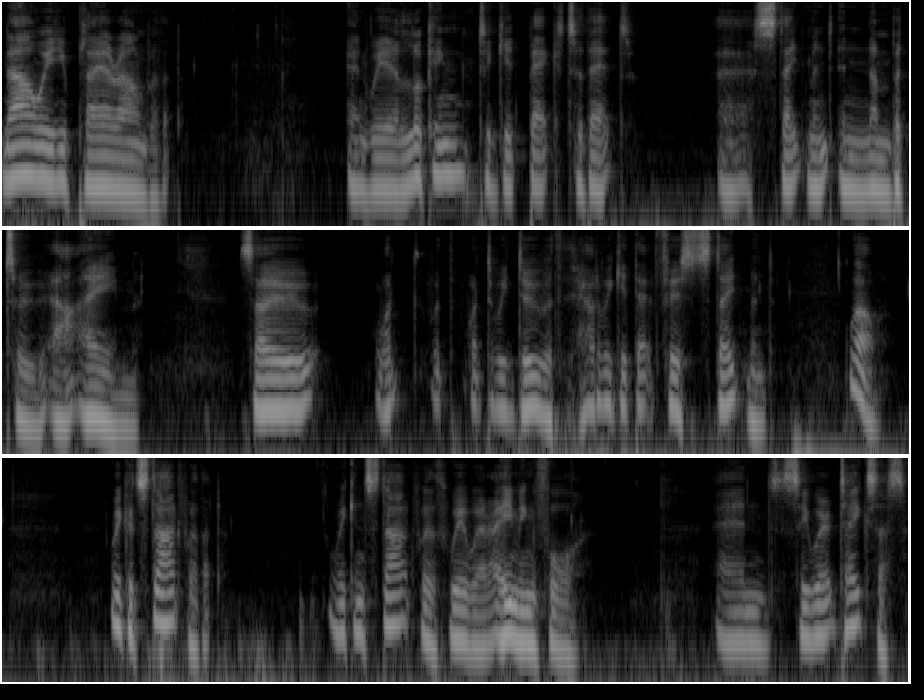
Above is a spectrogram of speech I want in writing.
Now we play around with it. And we're looking to get back to that uh, statement in number two, our aim. So what, what, what do we do with it? How do we get that first statement? Well, we could start with it. We can start with where we're aiming for and see where it takes us.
